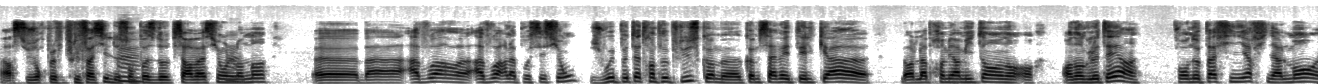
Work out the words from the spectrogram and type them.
alors c'est toujours plus, plus facile de son Mm. poste d'observation le Mm. lendemain, bah, avoir, avoir la possession, jouer peut-être un peu plus comme, comme ça avait été le cas lors de la première mi-temps en, Angleterre, pour ne pas finir finalement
